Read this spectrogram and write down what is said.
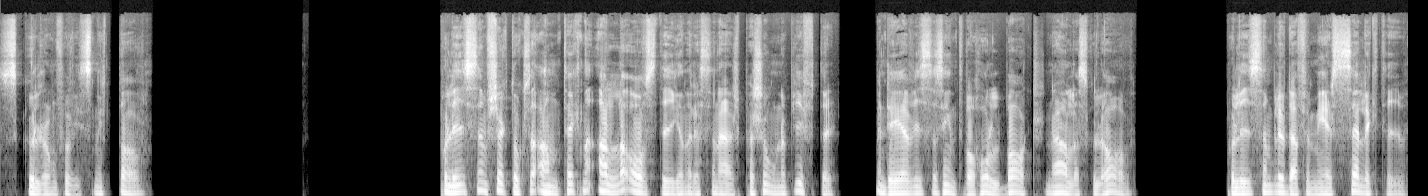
skulle de få viss nytta av. Polisen försökte också anteckna alla avstigande resenärers personuppgifter men det visade sig inte vara hållbart när alla skulle av. Polisen blev därför mer selektiv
